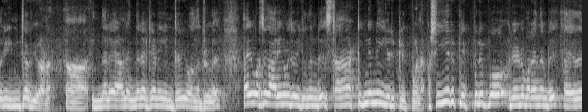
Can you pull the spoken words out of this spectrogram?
ഒരു ഇന്റർവ്യൂ ആണ്. ഇന്നലെയാണ് ഇന്നലെയൊക്കെയാണ് ഈ ഇന്റർവ്യൂ വന്നിട്ടുള്ളത്. അതിൽ കുറച്ച് കാര്യങ്ങൾ ചോദിക്കുന്നുണ്ട്. സ്റ്റാർട്ടിങ് തന്നെ ഈ ഒരു ക്ലിപ്പാണ് പക്ഷേ ഈ ഒരു ക്ലിപ്പിൽ ഇപ്പോൾ രേണു പറയുന്നുണ്ട് അതായത്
